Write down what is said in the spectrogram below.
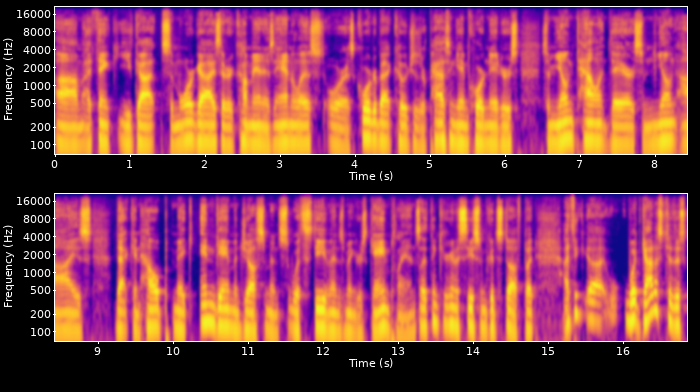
Um, I think you've got some more guys that are come in as analysts or as quarterback coaches or passing game coordinators. Some young talent there, some young eyes that can help make in-game adjustments with Steve Ensminger's game plans. I think you're going to see some good stuff. But I think uh, what got us to this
